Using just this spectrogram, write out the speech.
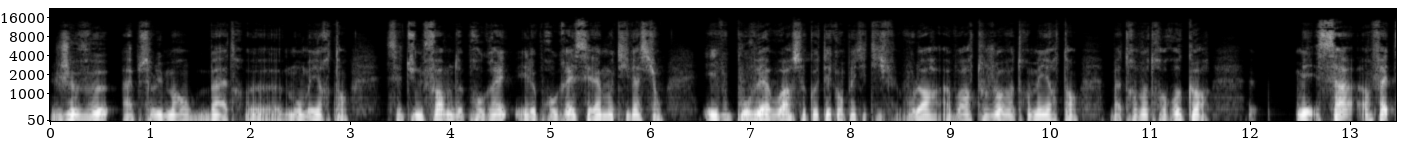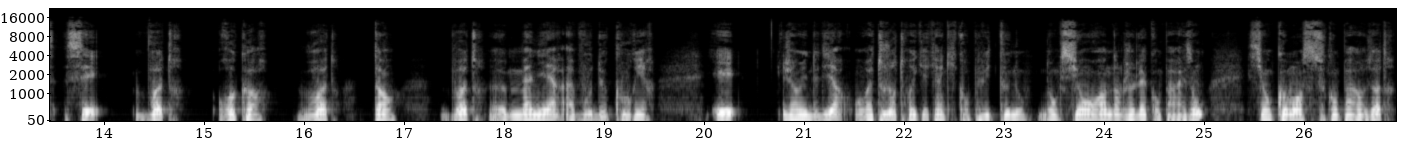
je veux absolument battre euh, mon meilleur temps. C'est une forme de progrès, et le progrès, c'est la motivation. Et vous pouvez avoir ce côté compétitif, vouloir avoir toujours votre meilleur temps, battre votre record. Mais ça, en fait, c'est votre record, votre temps, votre euh, manière à vous de courir. Et j'ai envie de dire, on va toujours trouver quelqu'un qui court plus vite que nous. Donc si on rentre dans le jeu de la comparaison, si on commence à se comparer aux autres,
